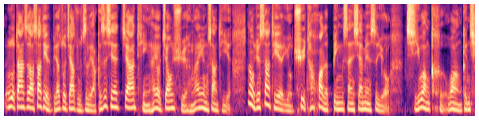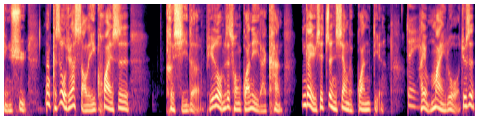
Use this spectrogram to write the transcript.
如果大家知道萨提尔比较做家族治疗，可是现在家庭还有教学很爱用萨提尔。那我觉得萨提尔有趣，他画的冰山下面是有期望、渴望跟情绪。那可是我觉得他少了一块是可惜的，比如说我们是从管理来看，应该有一些正向的观点。对，还有脉络，就是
